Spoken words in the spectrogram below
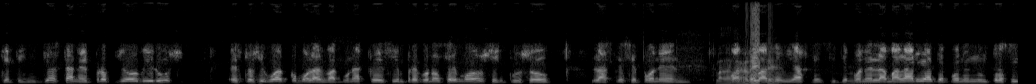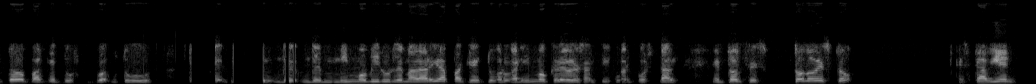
que te inyectan el propio virus, esto es igual como las vacunas que siempre conocemos, incluso las que se ponen cuando vas de viaje. Si te mm. ponen la malaria, te ponen un trocito para que tu, tu del mismo virus de malaria para que tu organismo cree los anticuerpos, tal. Entonces, todo esto está bien,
